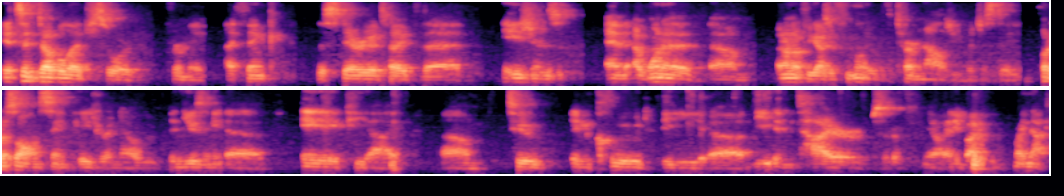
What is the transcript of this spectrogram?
it's a double edged sword for me. I think the stereotype that Asians and I want to. Um, I don't know if you guys are familiar with the terminology, but just to put us all on the same page right now, we've been using uh, AAPI um, to include the uh, the entire sort of you know anybody who might not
